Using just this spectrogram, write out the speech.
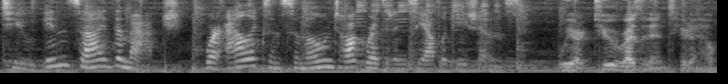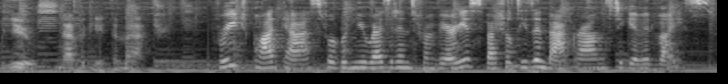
to Inside the Match, where Alex and Simone talk residency applications. We are two residents here to help you navigate the match. For each podcast, we'll bring you residents from various specialties and backgrounds to give advice.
